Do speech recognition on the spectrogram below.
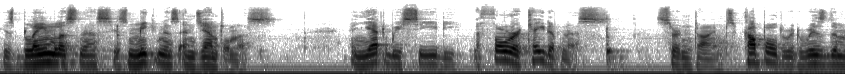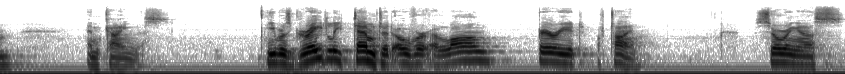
his blamelessness, his meekness, and gentleness. And yet, we see the authoritativeness certain times, coupled with wisdom and kindness. He was greatly tempted over a long period of time, showing us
